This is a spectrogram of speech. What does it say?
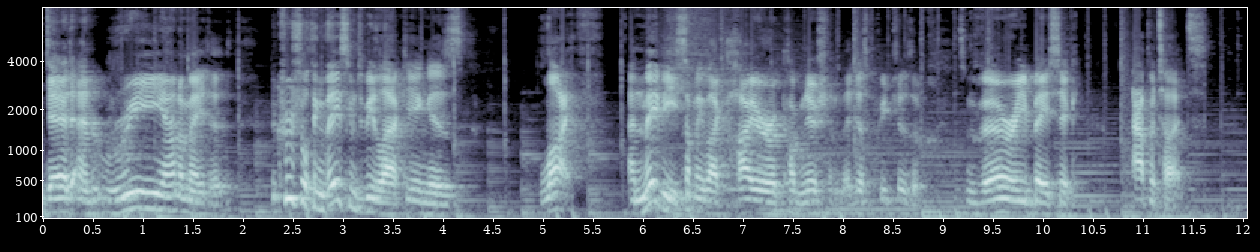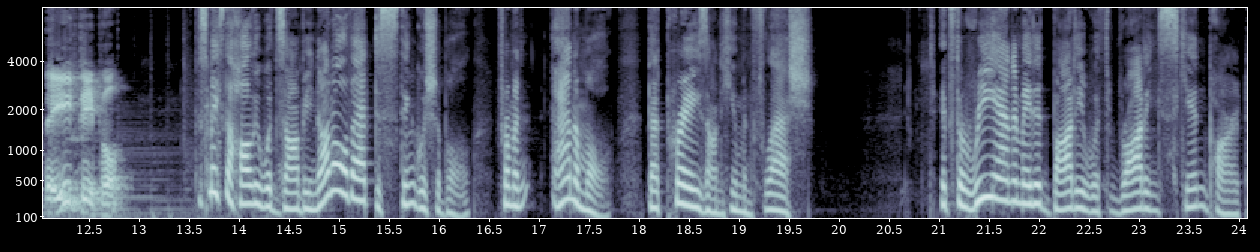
Dead and reanimated. The crucial thing they seem to be lacking is life. And maybe something like higher cognition. They're just creatures of some very basic appetites. They eat people. This makes the Hollywood zombie not all that distinguishable from an animal that preys on human flesh. It's the reanimated body with rotting skin part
